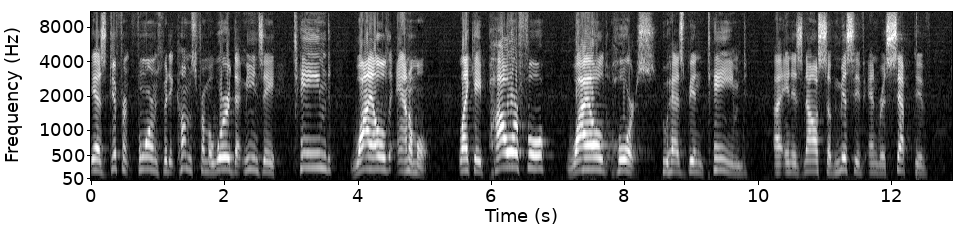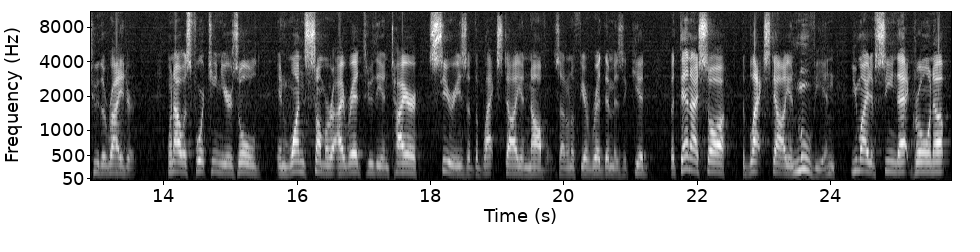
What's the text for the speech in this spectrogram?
It has different forms, but it comes from a word that means a tamed wild animal, like a powerful wild horse who has been tamed uh, and is now submissive and receptive to the rider. When I was 14 years old, in one summer, I read through the entire series of the Black Stallion novels. I don't know if you ever read them as a kid, but then I saw the Black Stallion movie, and you might have seen that growing up.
